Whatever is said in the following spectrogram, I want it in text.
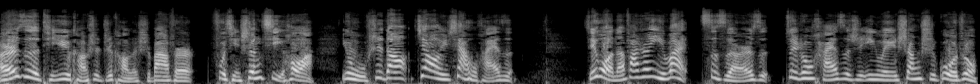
儿子体育考试只考了十八分，父亲生气以后啊，用武士刀教育吓唬孩子，结果呢发生意外，刺死儿子。最终孩子是因为伤势过重、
